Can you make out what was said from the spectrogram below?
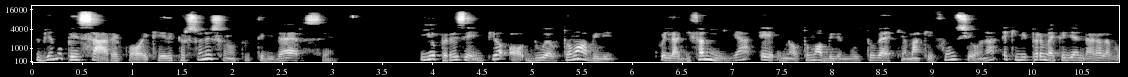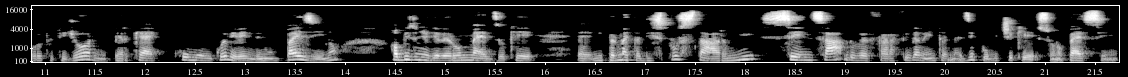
Dobbiamo pensare poi che le persone sono tutte diverse. Io per esempio ho due automobili, quella di famiglia e un'automobile molto vecchia ma che funziona e che mi permette di andare a lavoro tutti i giorni perché comunque vivendo in un paesino ho bisogno di avere un mezzo che eh, mi permetta di spostarmi senza dover fare affidamento ai mezzi pubblici che sono pessimi.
